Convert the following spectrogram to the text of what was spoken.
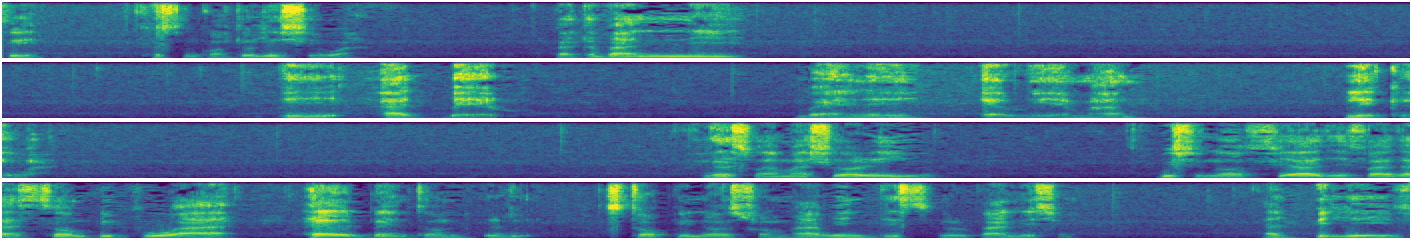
pé kò sí nǹkan tó lè ṣe wá. Bàtà bá ní pé àgbẹ̀rù báyìí ẹ̀rù yẹn máa ń lékè wá. That's why I'm assuring you, we should not fear the fact that some people are hell-bent on stopping us from having this Yoruba nation. I believe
